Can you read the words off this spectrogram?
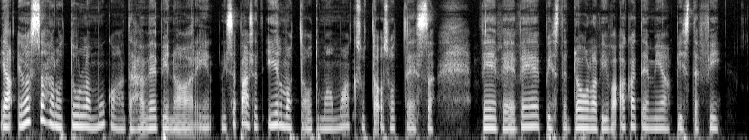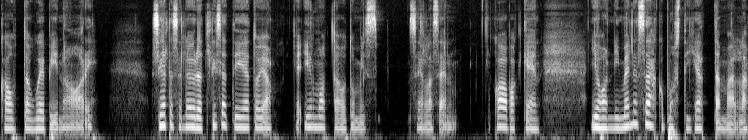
Ja jos sä haluat tulla mukaan tähän webinaariin, niin sä pääset ilmoittautumaan maksutta osoitteessa www.doula-akatemia.fi kautta webinaari. Sieltä sä löydät lisätietoja ja ilmoittautumis sellaisen kaavakkeen, johon nimen ja sähköposti jättämällä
